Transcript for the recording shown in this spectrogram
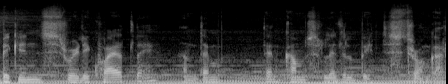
Begins really quietly and then then comes a little bit stronger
